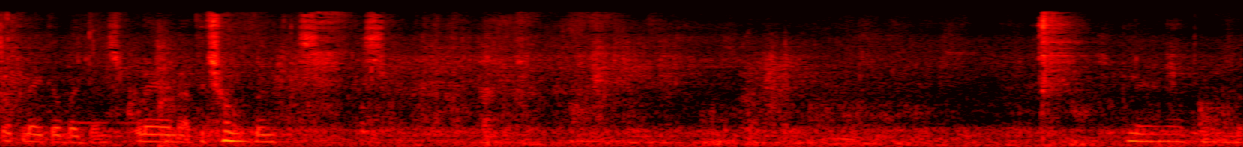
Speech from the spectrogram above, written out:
Supply ka ba dyan? Supplyan natin yung bandas. Supplyan natin yung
